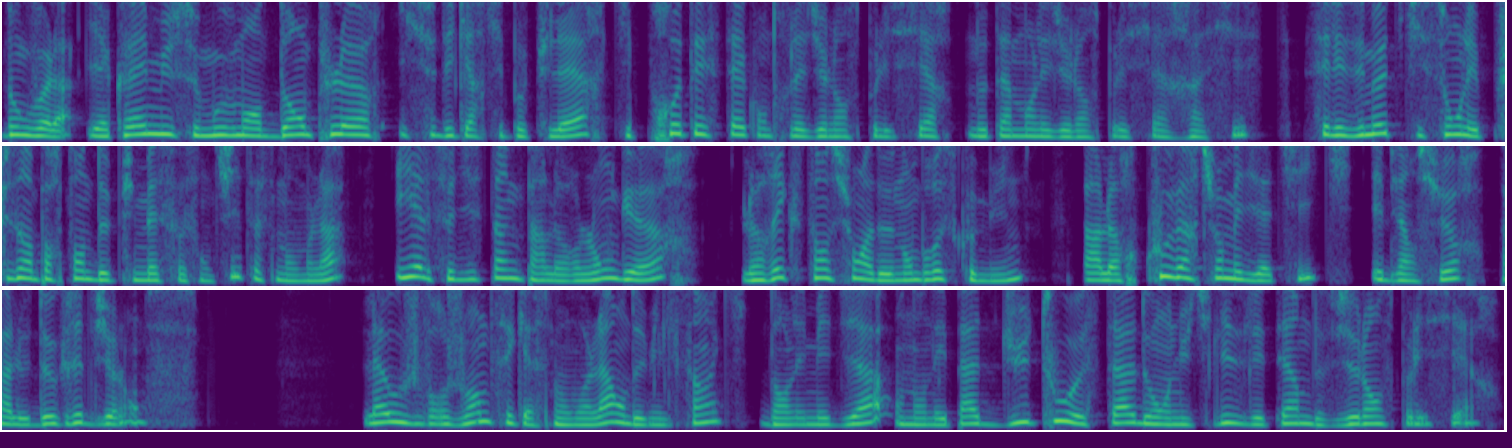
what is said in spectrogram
Donc voilà, il y a quand même eu ce mouvement d'ampleur issu des quartiers populaires qui protestait contre les violences policières, notamment les violences policières racistes. C'est les émeutes qui sont les plus importantes depuis mai 68 à ce moment-là, et elles se distinguent par leur longueur, leur extension à de nombreuses communes, par leur couverture médiatique et bien sûr par le degré de violence. Là où je vous rejoins, c'est qu'à ce moment-là, en 2005, dans les médias, on n'en est pas du tout au stade où on utilise les termes de violence policière.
